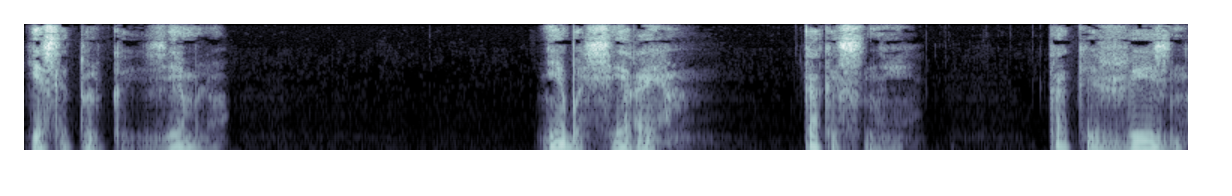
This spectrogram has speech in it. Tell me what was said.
Если только землю. Небо серое, как и сны, как и жизнь.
